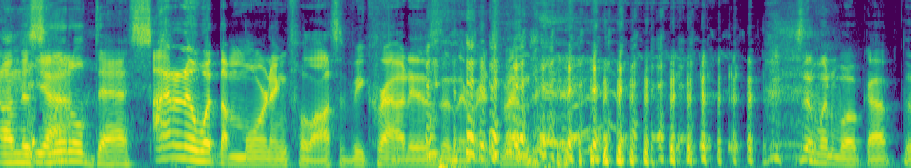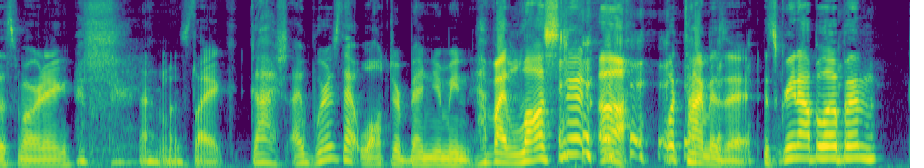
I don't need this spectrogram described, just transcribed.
on this Yeah. little desk I don't know what the morning philosophy crowd is in the Richmond. Someone woke up this morning and was like, "Gosh, I, where's that Walter Benjamin? Have I lost it? Ugh, what time is it? Is Green Apple open?"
